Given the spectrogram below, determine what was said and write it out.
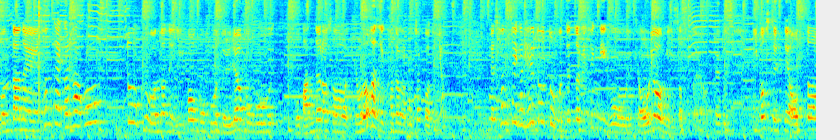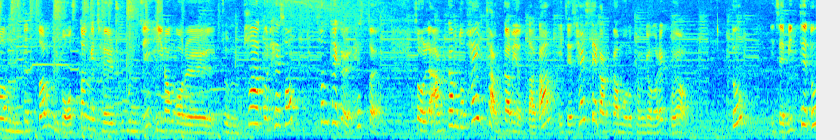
원단을 선택을 하고 또 그 원단을 입어보고 늘려보고 뭐 만들어서 여러 가지 과정을 거쳤거든요. 근데 선택을 해도 또 문제점이 생기고 이렇게 어려움이 있었어요. 그래도 입었을 때 어떤 문제점 그리고 어떤 게 제일 좋은지 이런 거를 좀 파악을 해서 선택을 했어요. 그래서 원래 안감도 화이트 안감이었다가 이제 살색 안감으로 변경을 했고요. 또 이제 밑에도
